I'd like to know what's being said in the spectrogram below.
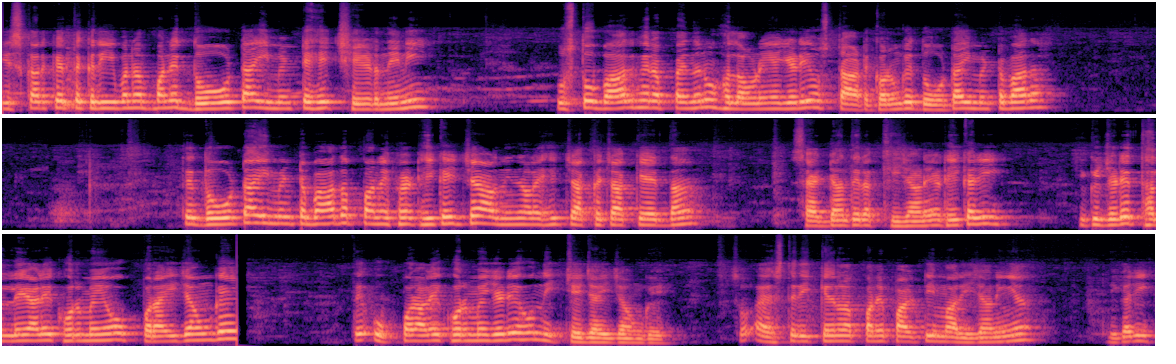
ਇਸ ਕਰਕੇ ਤਕਰੀਬਨ ਆਪਾਂ ਨੇ 2-2.5 ਮਿੰਟ ਇਹ ਛੇੜਨੇ ਨਹੀਂ। ਉਸ ਤੋਂ ਬਾਅਦ ਫਿਰ ਆਪਾਂ ਇਹਨਾਂ ਨੂੰ ਹਿਲਾਉਣੇ ਆ ਜਿਹੜੇ ਉਹ ਸਟਾਰਟ ਕਰੂੰਗੇ 2-2.5 ਮਿੰਟ ਬਾਅਦ। ਤੇ 2-2.5 ਮਿੰਟ ਬਾਅਦ ਆਪਾਂ ਨੇ ਫਿਰ ਠੀਕ ਹੈ ਜੀ ਝਾੜਨੀ ਨਾਲ ਇਹ ਚੱਕ ਚੱਕ ਕੇ ਇਦਾਂ ਸਾਈਡਾਂ ਤੇ ਰੱਖੀ ਜਾਣੇ ਆ, ਠੀਕ ਹੈ ਜੀ? ਕਿਉਂਕਿ ਜਿਹੜੇ ਥੱਲੇ ਵਾਲੇ ਖੁਰਮੇ ਆ, ਉਹ ਉੱਪਰ ਆਈ ਜਾਣਗੇ ਤੇ ਉੱਪਰ ਵਾਲੇ ਖੁਰਮੇ ਜਿਹੜੇ, ਉਹ ਨੀਚੇ ਜਾਈ ਜਾਣਗੇ ਸੋ ਇਸ ਤਰੀਕੇ ਨਾਲ ਆਪਾਂ ਨੇ ਪਲਟੀ ਮਾਰੀ ਜਾਣੀ ਆ, ਠੀਕ ਹੈ ਜੀ?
